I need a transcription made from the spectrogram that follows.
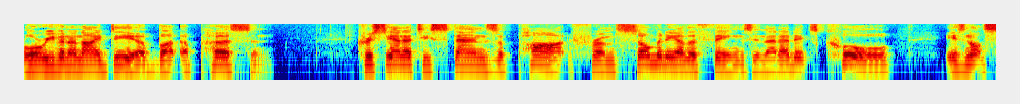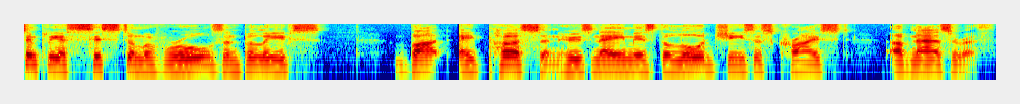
or even an idea, but a person. Christianity stands apart from so many other things in that at its core is not simply a system of rules and beliefs, but a person whose name is the Lord Jesus Christ of Nazareth.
